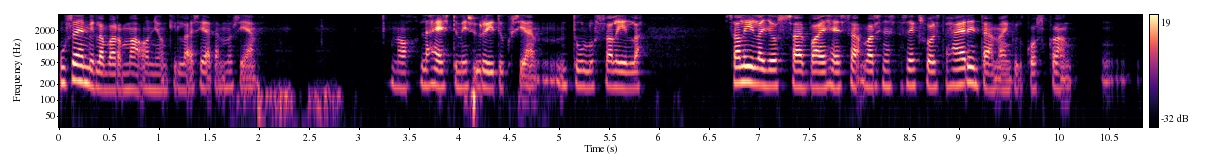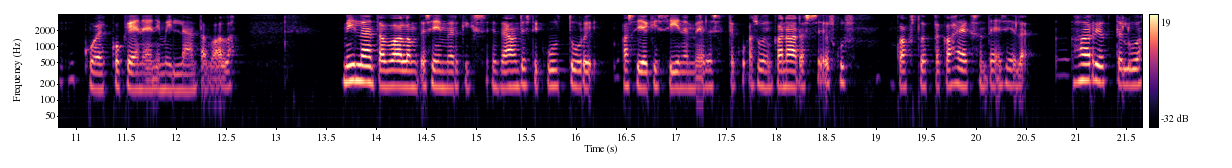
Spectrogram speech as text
useimmilla varmaan on jonkinlaisia tämmöisiä no, lähestymisyrityksiä tullut salilla, salilla jossain vaiheessa. Varsinaista seksuaalista häirintää mä en kyllä koskaan koe kokeneeni millään tavalla. Millään tavalla, mutta esimerkiksi, ja tämä on tietysti kulttuuriasiakin siinä mielessä, että kun asuin Kanadassa joskus 2008, tein siellä harjoittelua,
